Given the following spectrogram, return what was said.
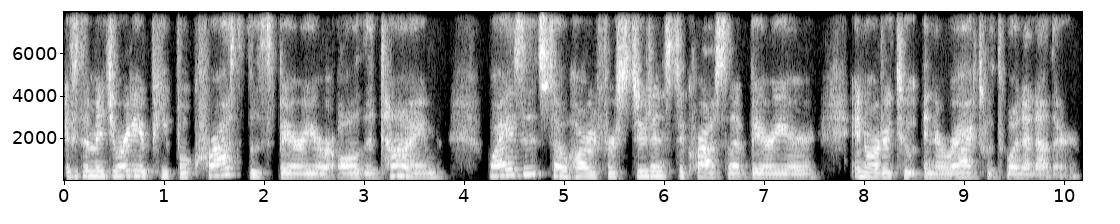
if the majority of people cross this barrier all the time, why is it so hard for students to cross that barrier in order to interact with one another?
